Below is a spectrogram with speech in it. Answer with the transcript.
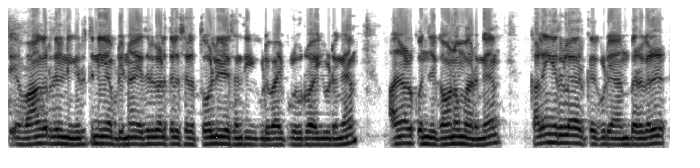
செய்- நீங்கள் நிறுத்தினீங்க அப்படின்னா எதிர்காலத்தில் சில தோல்வியை சந்திக்கக்கூடிய வாய்ப்புகள் உருவாகி விடுங்க அதனால் கொஞ்சம் கவனமாக இருங்க. கலைஞர்களாக இருக்கக்கூடிய அன்பர்கள்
